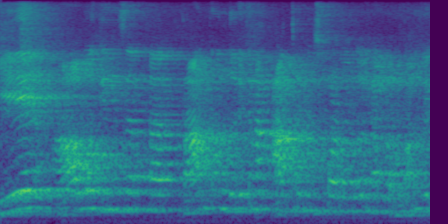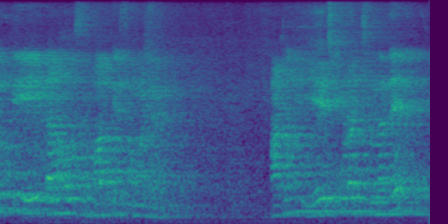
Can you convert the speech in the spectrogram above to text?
ఏ ఆవగింజంత ప్రాంతం దొరికినా ఆక్రమించుకోవడంలో నెంబర్ వన్ వ్యక్తి డల్హౌస్ భారతీయ సమాజం. అట్లనే ఏజ్ కూడా చిన్నదే.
